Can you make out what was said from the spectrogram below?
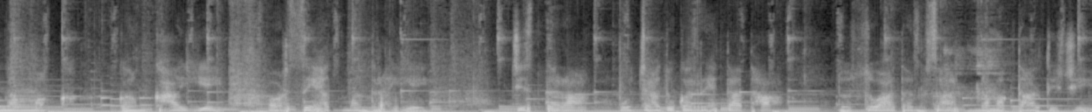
नमक कम खाइए और सेहतमंद रहिए। जिस तरह वो जादूगर रहता था तो स्वाद अनुसार नमक डाल दीजिए।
